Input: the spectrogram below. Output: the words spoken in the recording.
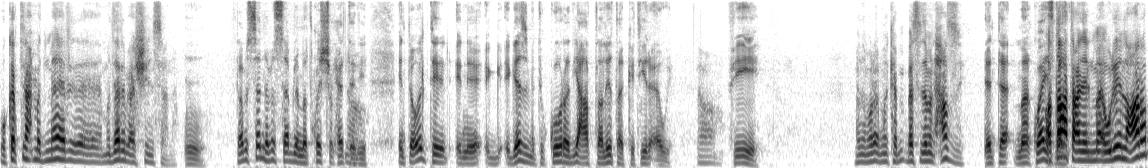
وكابتن أحمد ماهر آه، مدرب 20 سنة. مم. طب استنى بس قبل ما تخش في الحتة آه. دي. أنت قلت إن جزمه الكورة دي عطلتك كتير قوي. آه. في إيه؟ ما أنا ما بس ده من حظي. أنت ما كويس قطعت عن المقاولين العرب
